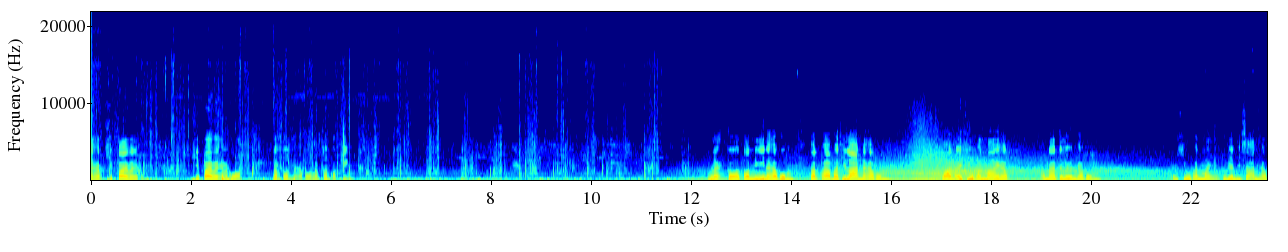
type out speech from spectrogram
นะครับคลิปปลายไว้คลิปปลายไว้ให้มันออกลำต้นนะครับ ออกลำต้นออกกิ่งและก็ตอนนี้นะครับผม ตัดภาพมาที่ร้านนะครับผม ร้านไอคิวพันไม้ครับอำนาจเจริญครับผมไอคิวพันใหม่ ทุเรียนอีสานครับ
